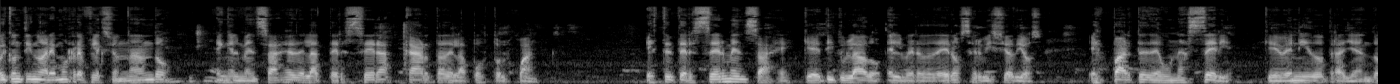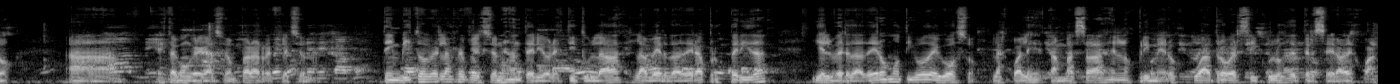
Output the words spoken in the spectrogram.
Hoy continuaremos reflexionando en el mensaje de la tercera carta del apóstol Juan. Este tercer mensaje, que he titulado El verdadero servicio a Dios, es parte de una serie que he venido trayendo a esta congregación para reflexionar. Te invito a ver las reflexiones anteriores tituladas La verdadera prosperidad y el verdadero motivo de gozo, las cuales están basadas en los primeros cuatro versículos de tercera de Juan.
